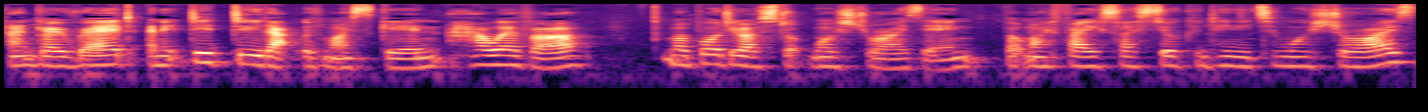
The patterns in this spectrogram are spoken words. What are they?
and go red and it did do that with my skin. However, my body I stopped moisturising but my face I still continued to moisturise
